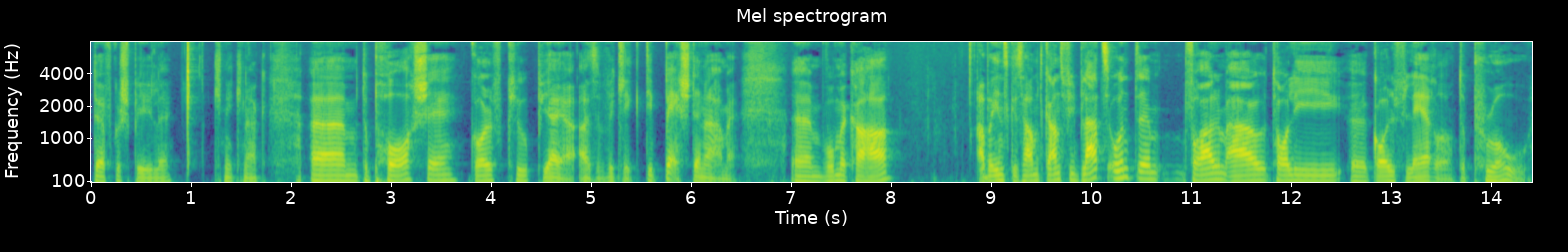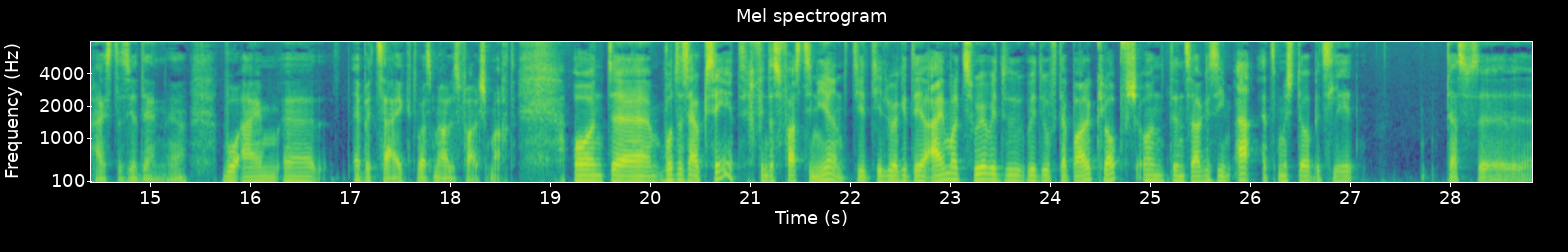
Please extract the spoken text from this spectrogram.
darf spielen Knickknack. Ähm, der Porsche Golf Club, ja, ja, also wirklich die beste Name, ähm, wo man kann haben. Aber insgesamt ganz viel Platz und ähm, vor allem auch tolle äh, Golflehrer. Der Pro heißt das ja dann, ja, wo einem äh, eben zeigt, was man alles falsch macht. Und äh, wo das auch sieht, ich finde das faszinierend. Die, die schauen dir einmal zu, wie du, wie du auf den Ball klopfst und dann sagen sie ihm, ah, jetzt musst du ein bisschen das, äh,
